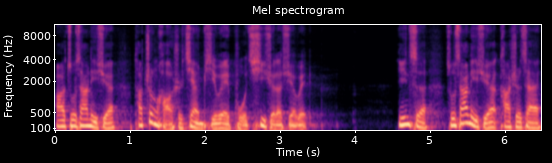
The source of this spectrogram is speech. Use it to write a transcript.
而足三里穴它正好是健脾胃、补气血的穴位，因此足三里穴它是在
